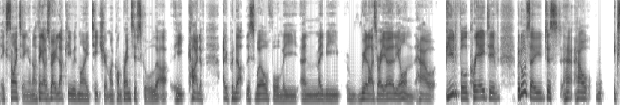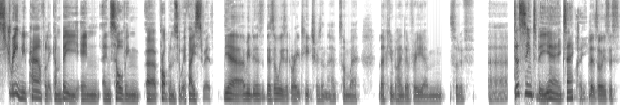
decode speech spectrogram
exciting. And I think I was very lucky with my teacher at my comprehensive school that uh, he kind of opened up this world for me and made me realize very early on how beautiful, creative, but also just how extremely powerful it can be in in solving uh, problems that we're faced with. Yeah, I mean, there's there's always a great teacher, isn't there, somewhere lurking behind every um, sort of. Uh, Does seem to be, yeah, exactly. There's always this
